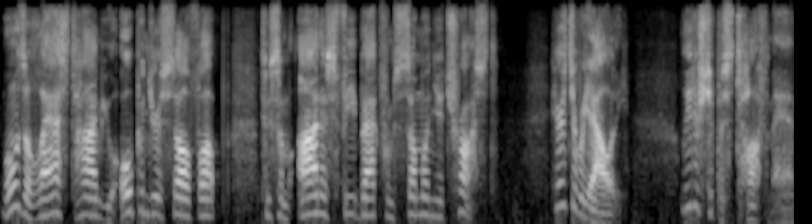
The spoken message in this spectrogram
When was the last time you opened yourself up to some honest feedback from someone you trust? Here's the reality. Leadership is tough, man,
